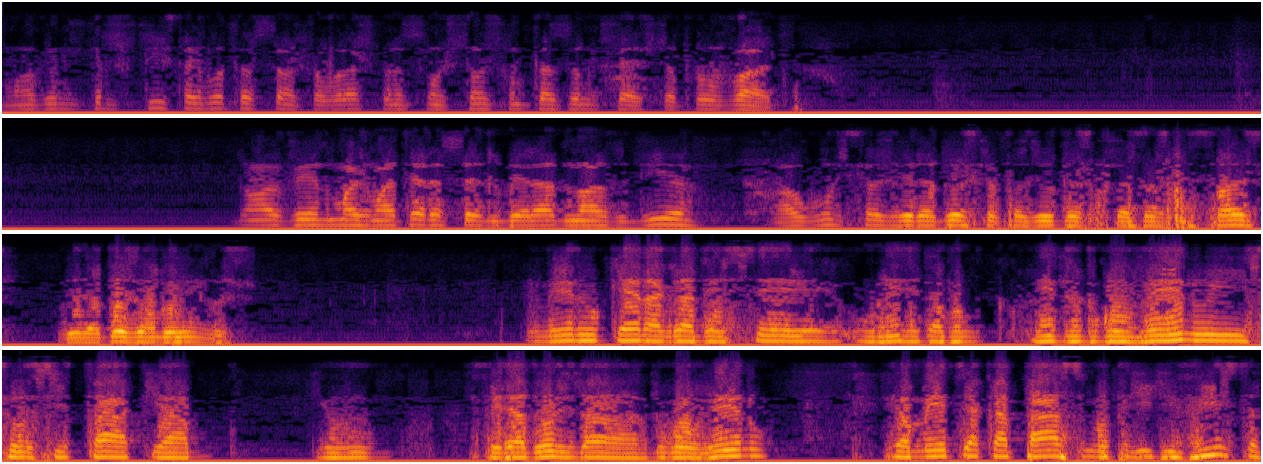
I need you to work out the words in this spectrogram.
não havendo que discutir, está em votação. Os favoráveis para as constituições, computação de festa, aprovado. Não havendo mais matéria a ser liberada no do dia, alguns senhores vereadores querem fazer outras explicações pessoais. Vereador João Domingos. Primeiro quero agradecer o líder, da, líder do governo e solicitar que, a, que os vereadores da, do governo realmente acatassem meu pedido de vista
